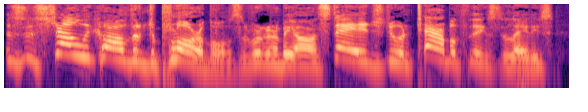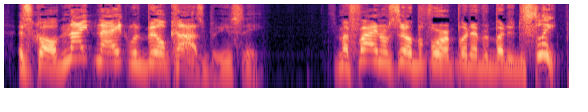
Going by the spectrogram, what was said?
This is a show we call The Deplorables. We're going to be on stage doing terrible things to ladies. It's called Night Night with Bill Cosby, you see. It's my final show before I put everybody to sleep.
